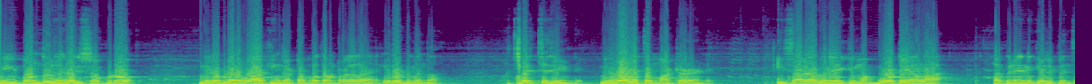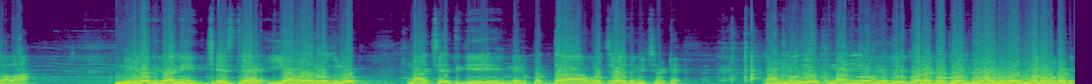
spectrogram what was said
మీ బంధువుల్ని కలిసినప్పుడు మీరు ఎప్పుడైనా వాకింగ్ అట్టా పోతూ ఉంటారు కదా ఈ రోడ్డు మీద? చర్చ చేయండి. మీ వాళ్ళతో మాట్లాడండి. ఈసారి అభినయ్కి మనం ఓటేయాలా? అభినయ్ని గెలిపించాలా? మీరు అది కానీ చేస్తే ఈ అరవై రోజులు నా చేతికి మీరు పెద్ద వజ్రాయుధం ఇచ్చినట్టే. నన్ను నన్ను ఎదుర్కొనేటటువంటి వాడు ఎవడు ఉండడు.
